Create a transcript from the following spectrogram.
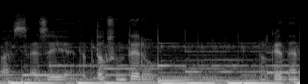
बस ऐसे ही है। तब तक सुनते रहो। ओके देन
